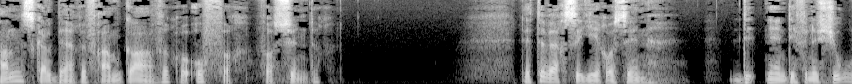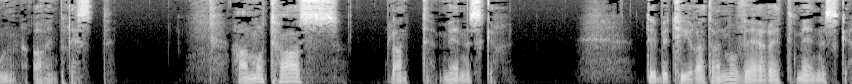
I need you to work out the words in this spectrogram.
Han skal bære fram gaver og offer for synder. Dette verset gir oss en, en definisjon av en prest. Han må tas blant mennesker. Det betyr at han må være et menneske.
